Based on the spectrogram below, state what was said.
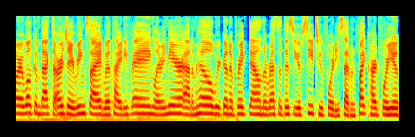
All right, welcome back to RJ Ringside with Heidi Fang, Larry Muir, Adam Hill. We're going to break down the rest of this UFC 247 fight card for you.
